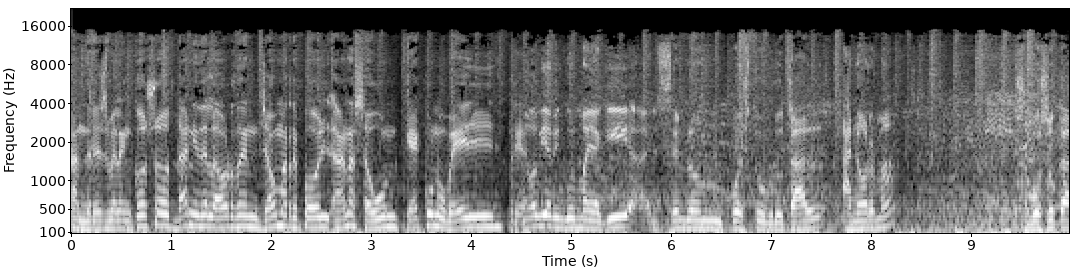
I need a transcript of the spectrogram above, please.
Andrés Belencoso, Dani de la Orden, Jaume Ripoll, Anna Saún, Queco Novell... No havia vingut mai aquí, em sembla un puesto brutal, enorme. Suposo que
